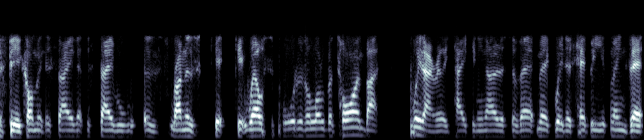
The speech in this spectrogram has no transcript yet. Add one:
a fair comment to say that the stable is runners get, get well supported a lot of the time, but we don't really take any notice of that, Mick. We're just happy. It means that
